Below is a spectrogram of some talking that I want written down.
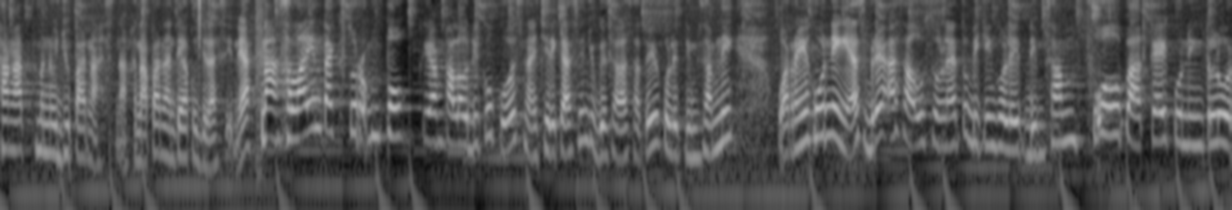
hangat menuju panas. Nah, kenapa nanti aku jelasin ya. Nah, selain tekstur empuk yang kalau dikukus, nah ciri khasnya juga salah satunya kulit dimsum nih warnanya kuning ya. Sebenarnya asal usulnya tuh bikin kulit dimsum full pakai kuning telur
